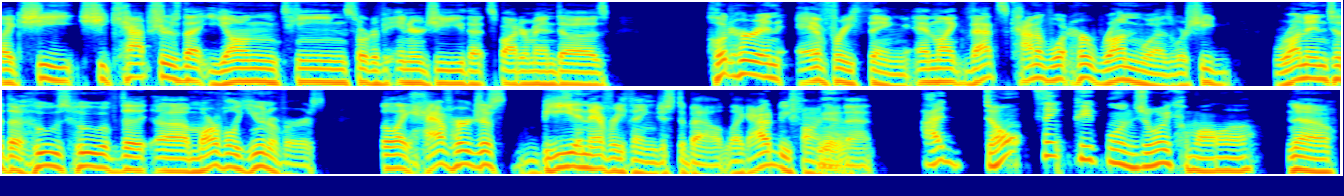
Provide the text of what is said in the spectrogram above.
Like she she captures that young teen sort of energy that Spider-Man does. Put her in everything. And like that's kind of what her run was, where she'd run into the who's who of the uh, Marvel universe. So like have her just be in everything just about. Like I'd be fine Yeah. with that. I don't think people enjoy Kamala No,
